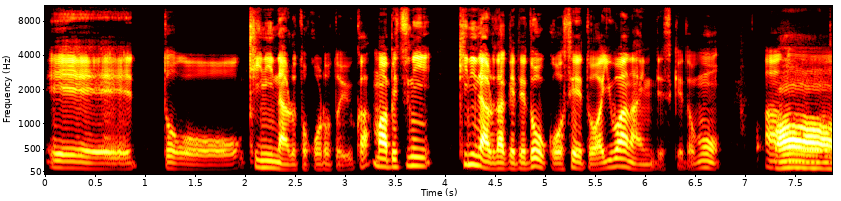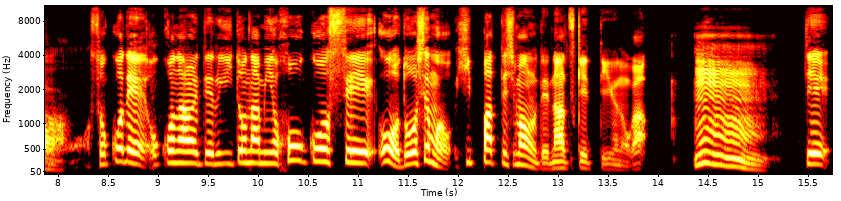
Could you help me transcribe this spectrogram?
えーっと、気になるところというか、まあ別に気になるだけでどうこう生とは言わないんですけども、あのーそこで行われている営みの方向性をどうしても引っ張ってしまうので、名付けっていうのが。うん。で、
